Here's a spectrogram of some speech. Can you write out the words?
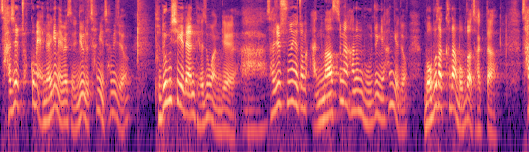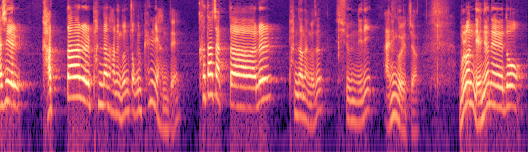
사실 조금 애매하긴 애매했어요. 니은도 참이 참이죠. 부등식에 대한 대소관계 아, 사실 수능에 좀 안 나왔으면 하는 부분 중에 한 개죠. 뭐보다 크다, 뭐보다 작다. 사실 같다를 판단하는 건 조금 편리한데 크다, 작다를 판단하는 것은 쉬운 일이 아닌 거였죠. 물론 내년에도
